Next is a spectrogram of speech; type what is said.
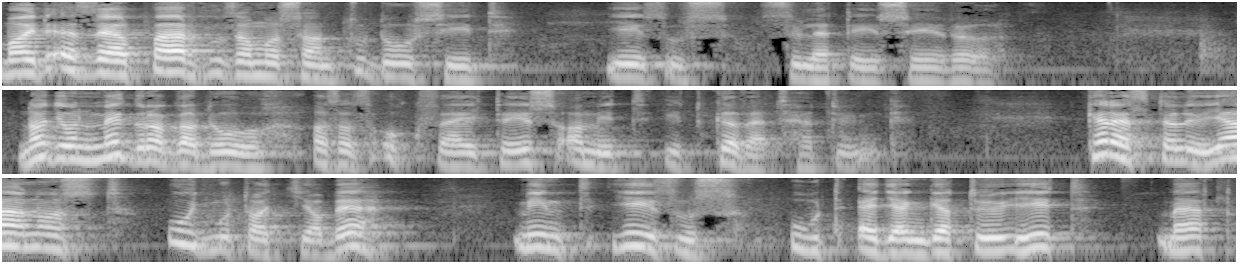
majd ezzel párhuzamosan tudósít Jézus születéséről. Nagyon megragadó az az okfejtés, amit itt követhetünk. Keresztelő Jánost úgy mutatja be, mint Jézus út egyengetőjét, mert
